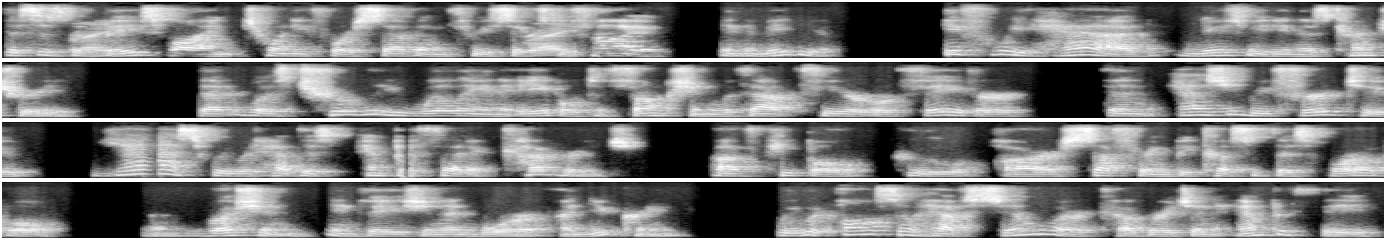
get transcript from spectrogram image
This is the right. baseline 24 7, 365 right. in the media. If we had news media in this country that was truly willing and able to function without fear or favor, then as you referred to, yes, we would have this empathetic coverage of people who are suffering because of this horrible uh, Russian invasion and war on Ukraine. We would also have similar coverage and empathy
